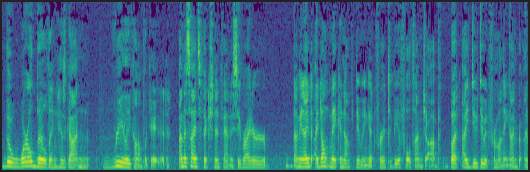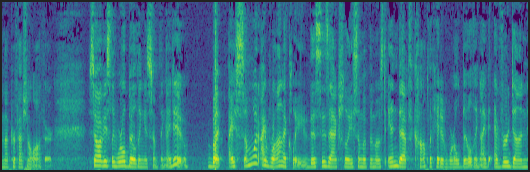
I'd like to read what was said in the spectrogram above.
The world building has gotten really complicated. I'm a science fiction and fantasy writer. I mean, I, I don't make enough doing it for it to be a full time job, but I do do it for money. I'm, I'm a professional author. So obviously, world building is something I do. But I somewhat ironically, this is actually some of the most in depth, complicated world building I've ever done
